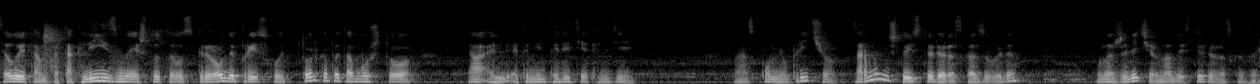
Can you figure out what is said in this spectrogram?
целые там катаклизмы, что-то с природой происходит только потому, что а, это менталитет людей. А, вспомнил притчу. Нормально, что историю рассказываю, да? У нас же вечер, надо историю рассказать.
